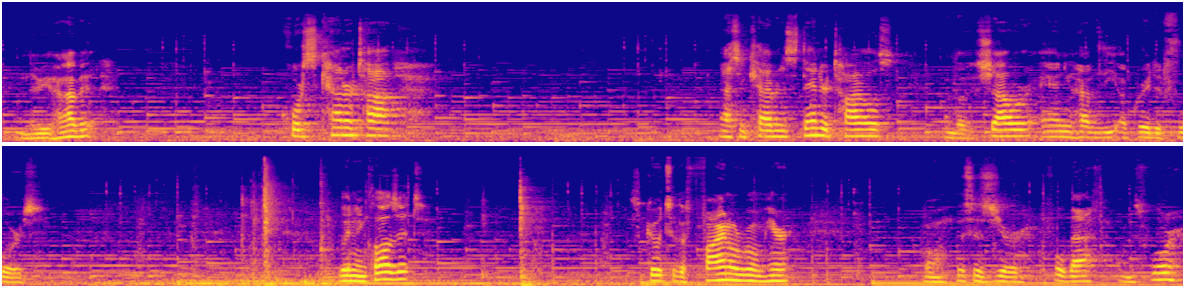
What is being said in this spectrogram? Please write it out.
And there you have it. Quartz countertop. Matching cabinets, standard tiles the shower and you have the upgraded floors. Linen closet. Let's go to the final room here. Well, this is your full bath on this floor.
